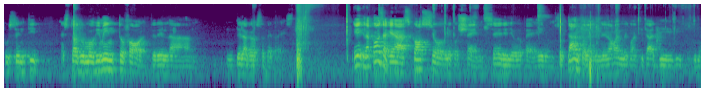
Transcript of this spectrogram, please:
fu sentito, è stato un movimento forte della, della crosta terrestre. E la cosa che ha scosso le coscienze degli europei, non soltanto l'enorme quantità di vittime,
